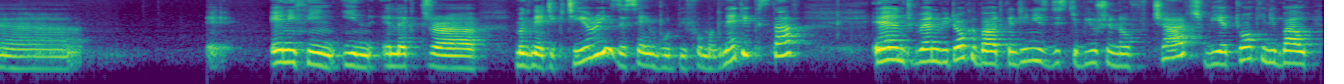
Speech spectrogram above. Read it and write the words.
uh, anything in electromagnetic theory. The same would be for magnetic stuff. And when we talk about continuous distribution of charge, we are talking about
